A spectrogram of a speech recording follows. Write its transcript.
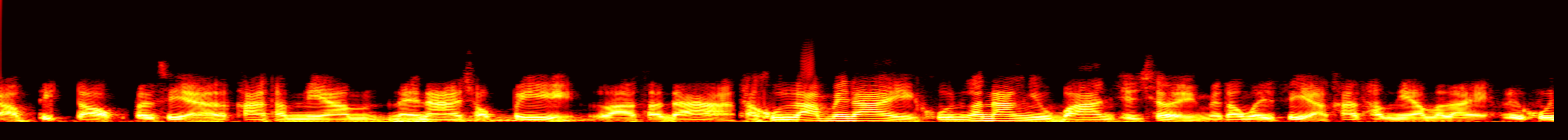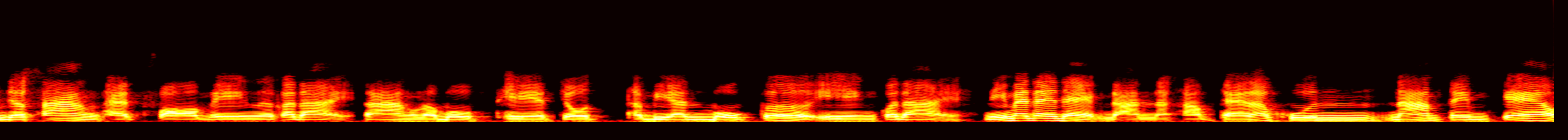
กับ TikTok ไปเสียค่าธรรมเนียมในหน้า s h อ p e e Lazada ถ้าคุณรับไม่ได้ คุณก็นั่งอยู่บ้านเฉยๆ ไม่ต้องไปเสียค่าธรรมเนียมอะไร หรือคุณจะสร้างแพลตฟอร์มเองแล้วก็ได้ สร้างระบบเทรดจดทะเบียนโบรกเกอร์เองก็ได้ นี่ไม่ได้แดกดันนะครับ แต่ถ้าคุณน้ำเต็มแก้ว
